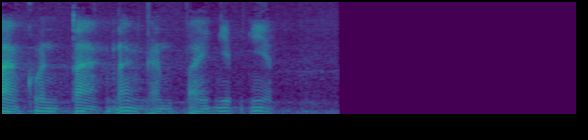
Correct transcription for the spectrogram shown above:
ต่างคนต่างนั่งกันไปเงียบๆ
